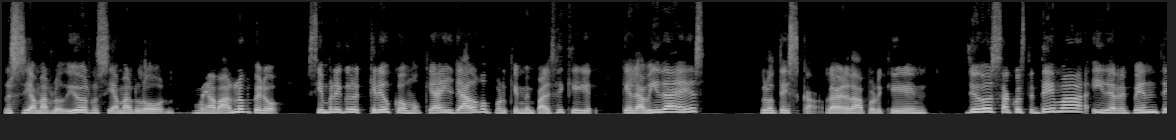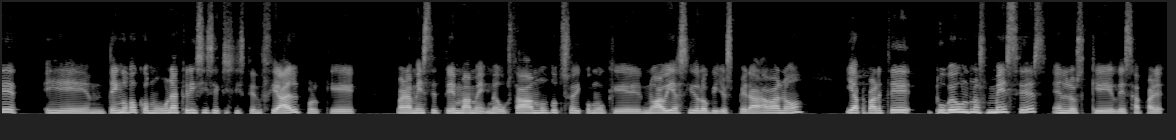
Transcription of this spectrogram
no sé si llamarlo Dios, no sé si llamarlo, cómo llamarlo, pero siempre creo como que hay algo porque me parece que, que la vida es grotesca, la verdad, porque yo saco este tema y de repente em, tengo como una crisis existencial porque para mí este tema me, gustaba mucho y como que no había sido lo que yo esperaba, ¿no? Y aparte, tuve unos meses en los que desaparecí,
